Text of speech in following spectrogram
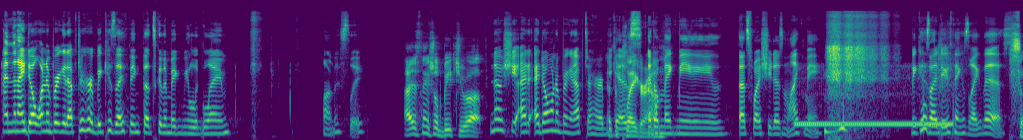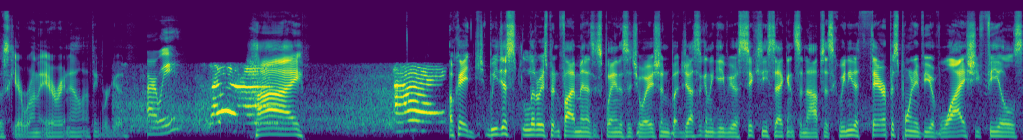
And then I don't want to bring it up to her because I think that's gonna make me look lame. Honestly. I just think she'll beat you up. No, she. I, I don't want to bring it up to her because playground. it'll make me. That's why she doesn't like me. because I do things like this. So scared we're on the air right now. I think we're good. Are we? Hi. Hi. Okay, j- we just literally spent five minutes explaining the situation, but Jess is going to give you a 60 second synopsis. We need a therapist point of view of why she feels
